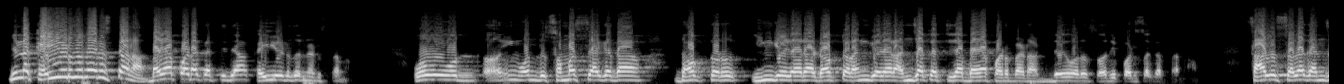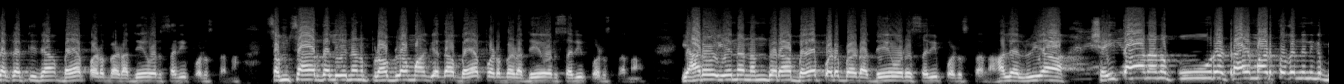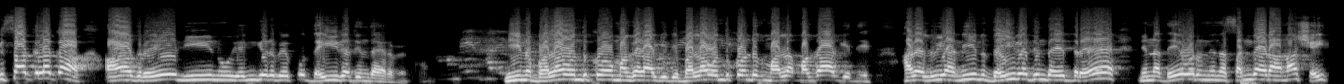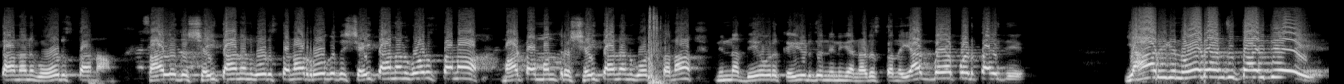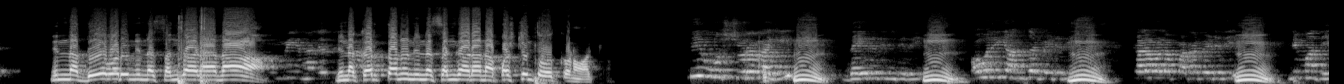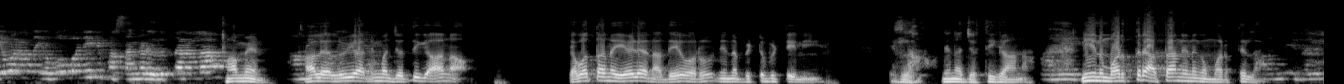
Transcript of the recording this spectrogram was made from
ನಿನ್ನ ಕೈ ಹಿಡಿದು ನಡೆಸ್ತಾನ. ಭಯ ಪಡಕತ್ತಿದ್ಯಾ? ಕೈ ಹಿಡಿದು ನಡೆಸ್ತಾನ. ಓ ಹಿಂಗ್ ಒಂದು ಸಮಸ್ಯೆ ಆಗ್ಯದ. ಡಾಕ್ಟರ್ ಹಿಂಗ್ ಹೇಳ್ಯಾರ ಡಾಕ್ಟರ್ ಹಂಗ್ ಹೇಳ್ಯಾರ ಅಂಜಕತ್ತಿದ್ಯಾ ಭಯ ಪಡಬೇಡ. ದೇವರು ಸರಿಪಡಿಸಕತ್ತಾನ. ಸಾಲು ಸಲಗ ಅಂಜಕತ್ತಿದ ಭಯ ಪಡಬೇಡ. ದೇವರು ಸರಿಪಡಿಸ್ತಾನ. ಸಂಸಾರದಲ್ಲಿ ಏನನ್ನ ಪ್ರಾಬ್ಲಮ್ ಆಗ್ಯದ ಭಯ ಪಡಬೇಡ. ದೇವರು ಸರಿಪಡಿಸ್ತಾನ. ಯಾರೋ ಏನನ್ ಅಂದರ ಭಯ ಪಡಬೇಡ. ದೇವರು ಸರಿಪಡಿಸ್ತಾನ. ಅಲ್ಲೇ ಲುಯ್ಯ ಶೈತಾನನು ಪೂರ ಟ್ರೈ ಮಾಡ್ತದ ನಿನಗೆ ಬಿಸಾಕ್ಲಕ ಆದ್ರೆ ನೀನು ಹೆಂಗಿರ್ಬೇಕು? ಧೈರ್ಯದಿಂದ ಇರಬೇಕು. ನೀನು ಬಲ ಹೊಂದ್ಕೋ ಮಗಳಾಗಿದ್ದಿ. ಬಲ ಹೊಂದ್ಕೊಂಡದ್ ಮಲ ಮಗ ಆಗಿದ್ದಿ. ಅಲ್ಲ ಲುಯ್ಯ ನೀನು ಧೈರ್ಯದಿಂದ ಇದ್ರೆ ನಿನ್ನ ದೇವರು ನಿನ್ನ ಸಂಗಡಾನ ಶೈತಾನನಿಗೆ ಓಡಿಸ್ತಾನ. ಸಾಲದ ಶೈತಾನನ್ಗೆ ಓಡಿಸ್ತಾನ ರೋಗದ ಶೈತಾನನ್ಗೆ ಓಡಿಸ್ತಾನ ಮಾಟ ಮಂತ್ರ ಶೈತಾನನ್ಗೆ ಓಡಿಸ್ತಾನ ನಿನ್ನ ದೇವರ ಕೈ ಹಿಡಿದು ನಿನಗೆ ನಡೆಸ್ತಾನ. ಯಾಕೆ ಭಯ ಪಡ್ತಾ ಇದ್ದಿ? ಯಾರಿಗೆ ನೋಡಿ ಅನ್ಸುತ್ತಾ ಇದ್ದಿ? ನಿನ್ನ ದೇವರು ನಿನ್ನ ಸಂಗಡನ. ನಿನ್ನ ಕರ್ತನು ನಿನ್ನ ಸಂಗಡನ. ಫಸ್ಟ್ ಅಂತ ಓದ್ಕೊಣ ವಾಕ್ಯ ನೀವು ಹ್ಮ್. ಹ್ಮ್. ಹ್ಮ್. ಹ್ಮ್. ನಿಮ್ಮ ದೇವರಾದ ಯೆಹೋವನೇ ನಿಮ್ಮ ಸಂಗಡ ಇರುತ್ತಾರಲ್ಲ. ಆಮೇನ್. ಅಲ್ಲೆಲ್ಲೂಯ್ಯ ನಿಮ್ಮ ಜೊತೆಗೆ ಆನ. ಯಾವತ್ತಾನ ಹೇಳ್ಯಾನ ದೇವರು ನಿನ್ನ ಬಿಟ್ಟು ಬಿಟ್ಟೀನಿ. ಇಲ್ಲ ನಿನ್ನ ಜೊತೆಗೆ ಆನ. ನೀನು ಮರ್ತರೆ ಆತ ನಿನಗ ಮರ್ತಿಲ್ಲ.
